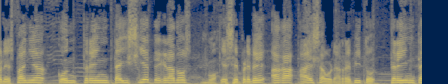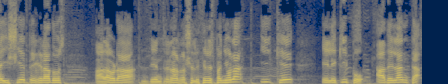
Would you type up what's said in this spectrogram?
en España, con 37 grados que se prevé haga a esa hora. Repito, 37 grados a la hora de entrenar la selección española y que el equipo adelanta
